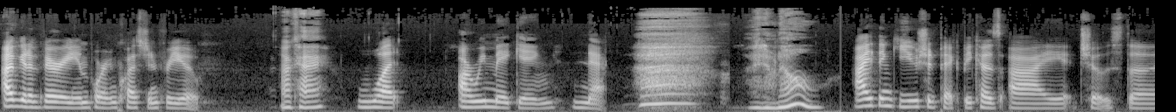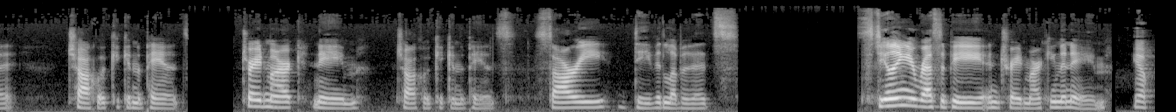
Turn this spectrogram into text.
I've got a very important question for you. Okay. What are we making next? I don't know. I think you should pick because I chose the chocolate kick in the pants. Trademark name chocolate kick in the pants. Sorry, David Lebovitz. Stealing your recipe and trademarking the name. Yep.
